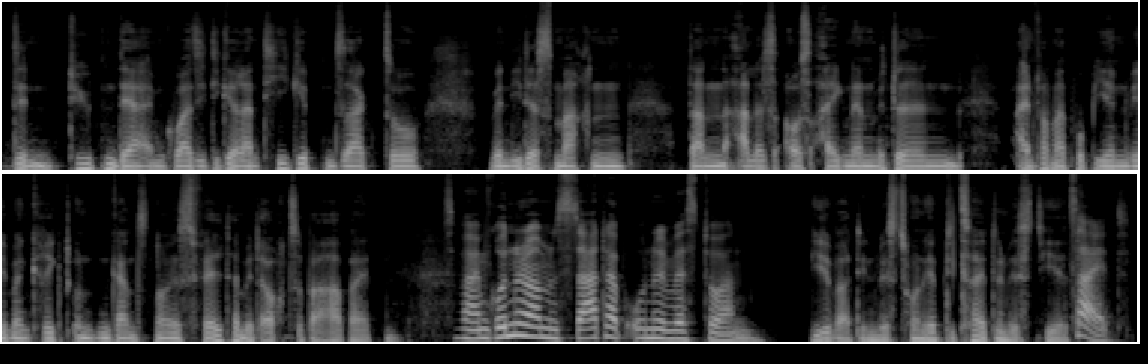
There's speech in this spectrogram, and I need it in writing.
den Typen, der einem quasi die Garantie gibt und sagt so, wenn die das machen, dann alles aus eigenen Mitteln einfach mal probieren, wie man kriegt und ein ganz neues Feld damit auch zu bearbeiten. Es war im Grunde genommen ein Startup ohne Investoren. Ihr wart Investoren, ihr habt die Zeit investiert. Zeit.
